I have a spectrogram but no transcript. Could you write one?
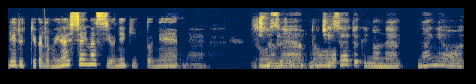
れるっていう方もいらっしゃいますよね、きっとね。そうするともう小さい時のね、何を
